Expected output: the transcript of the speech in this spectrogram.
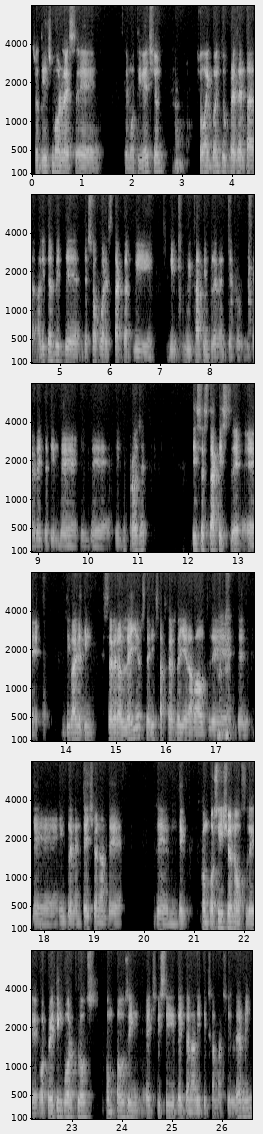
So this is more or less uh, the motivation. So I'm going to present a, a, little bit the, the software stack that we, we we have implemented or integrated in the in the in the project. This stack is uh, uh, divided in several layers. There is a first layer about the, the, the implementation and the, the, the composition of the operating workflows composing HPC data analytics and machine learning.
